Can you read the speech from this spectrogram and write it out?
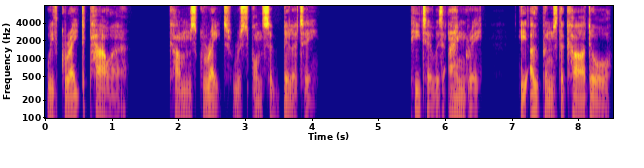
With great power comes great responsibility. Peter was angry. He opened the car door.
